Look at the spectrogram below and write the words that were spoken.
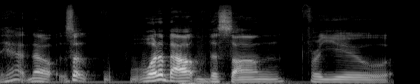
yeah, no. So, what about the song for you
